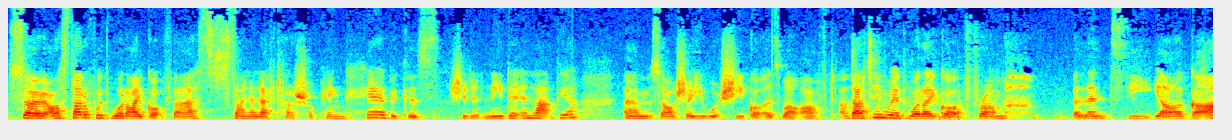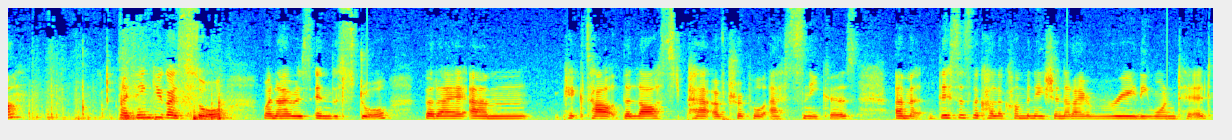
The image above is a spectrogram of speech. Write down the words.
So I'll start off with what I got first. Sina left her shopping here because she didn't need it in Latvia. Um, so I'll show you what she got as well after. Starting with what I got from Balenciaga. I think you guys saw when I was in the store, but I um, picked out the last pair of triple S sneakers. Um, this is the colour combination that I really wanted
